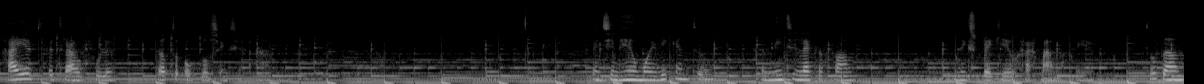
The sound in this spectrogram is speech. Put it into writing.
ga je het vertrouwen voelen dat de oplossing zich aanbiedt. Ik wens je een heel mooi weekend toe. Geniet er lekker van. En ik spreek je heel graag maandag weer. Tot dan.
